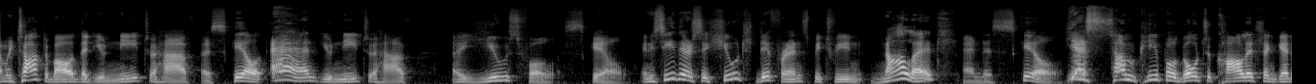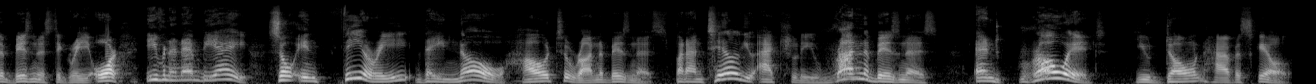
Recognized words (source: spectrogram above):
And we talked about that you need to have a skill and you need to have a useful skill. And you see, there's a huge difference between knowledge and a skill. Yes, some people go to college and get a business degree or even an MBA. So, in theory, they know how to run a business. But until you actually run a business and grow it, you don't have a skill.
